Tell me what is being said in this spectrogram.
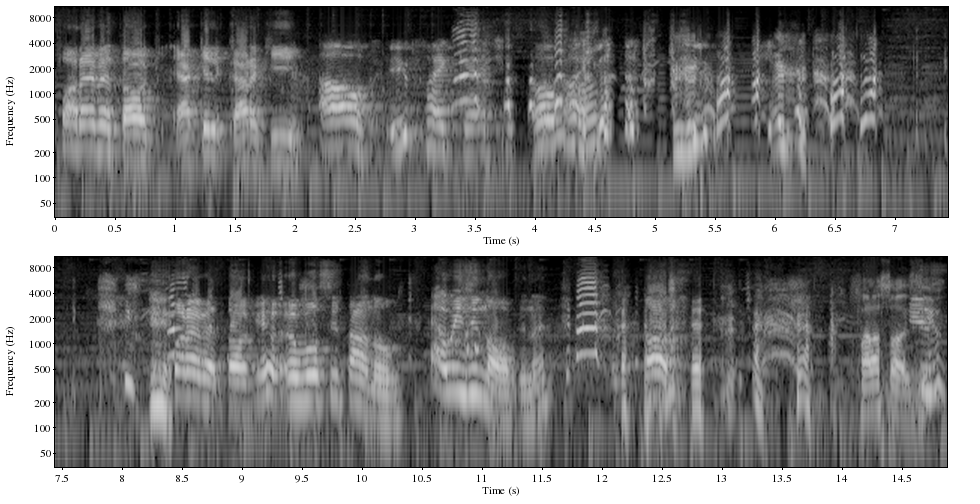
Forever Talk é aquele cara que. Oh, if I catch you. Oh my god. Forever Talk, eu, eu vou citar o nome. É o Easy Nobre, né? Nobre. Fala sozinho?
